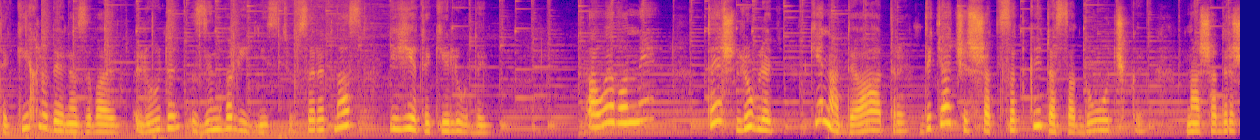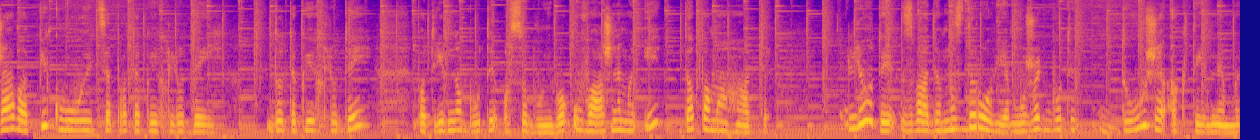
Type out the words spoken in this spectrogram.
Таких людей називають люди з інвалідністю. Серед нас і є такі люди. Але вони теж люблять кінотеатри, дитячі садки та садочки. Наша держава піклується про таких людей. До таких людей потрібно бути особливо уважними і допомагати. Люди з вадами здоров'я можуть бути дуже активними.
